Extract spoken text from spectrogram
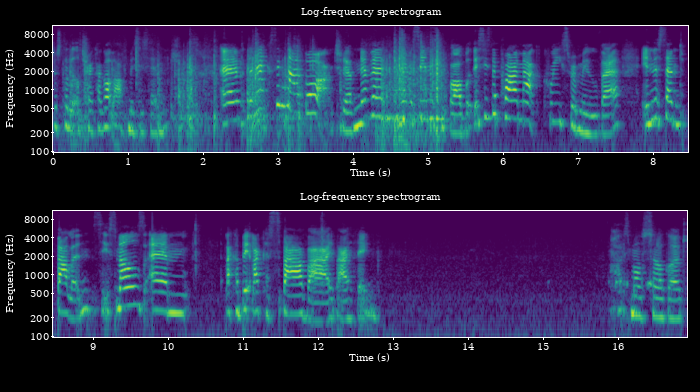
Just a little trick, I got that off Mrs. Hinch. Um, the next thing that I bought actually, I've never never seen this before, but this is the Primark Crease Remover in the scent Balance. It smells um, like a bit like a spa vibe, I think. Oh, it smells so good.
